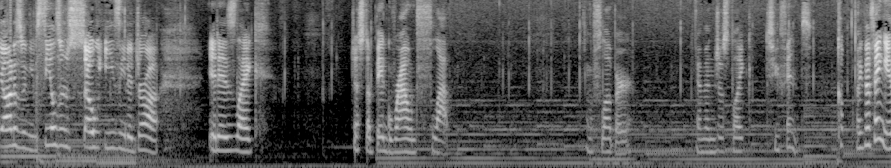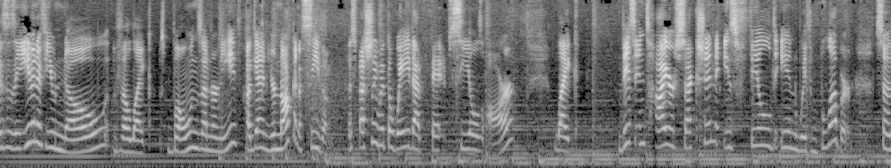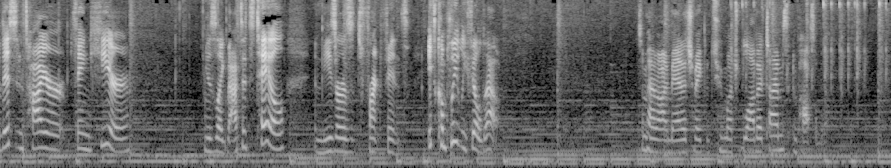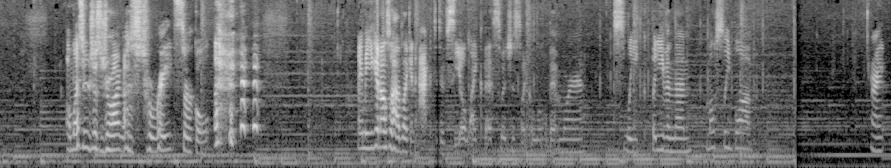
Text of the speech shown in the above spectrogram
be honest with you, seals are so easy to draw. It is like just a big round flap. A flubber. And then just like two fins. Like the thing is, is even if you know the like bones underneath, again, you're not gonna see them. Especially with the way that fit seals are. Like this entire section is filled in with blubber. So this entire thing here is like that's its tail, and these are its front fins. It's completely filled out. Somehow I managed to make them too much blob at times. Impossible. Unless you're just drawing a straight circle. I mean, you can also have like an active seal like this, which is like a little bit more sleek, but even then, mostly blob. Alright.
